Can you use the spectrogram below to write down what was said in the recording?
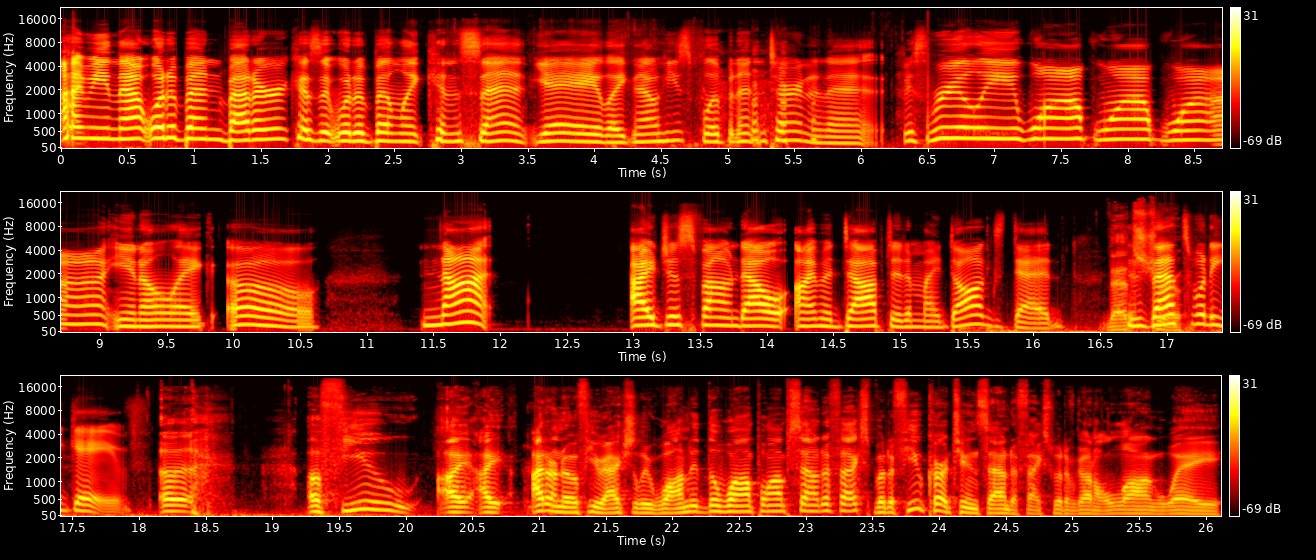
I mean, that would have been better because it would have been like consent. Yay. Like now he's flipping it and turning it. It's really womp, womp, womp. You know, like, oh, not, I just found out I'm adopted and my dog's dead. That's true. that's what he gave. uh, a few I, I I don't know if you actually wanted the womp womp sound effects, but a few cartoon sound effects would have gone a long way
